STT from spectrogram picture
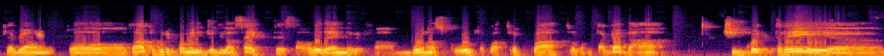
che abbiamo avuto, tra l'altro pure il pomeriggio di La 7 stavo vedendo che fa un buon ascolto, 4,4 con Tagada, 5,3, eh,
